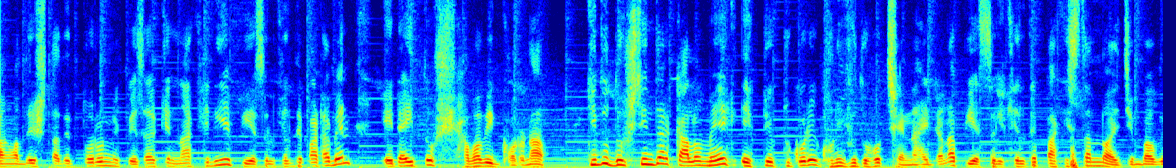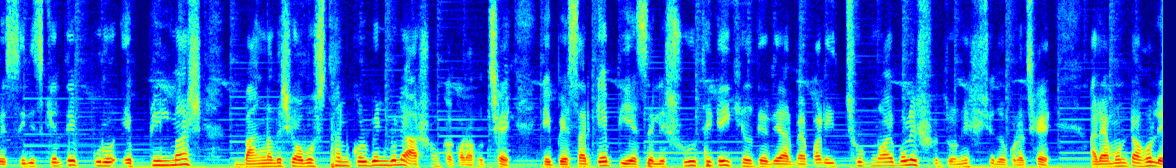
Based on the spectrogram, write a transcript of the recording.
বাংলাদেশ তাদের তরুণ পেসারকে না খেলিয়ে পিএসএল খেলতে পাঠাবেন, এটাই তো স্বাভাবিক ঘটনা। কিন্তু দুশ্চিন্তার কালো মেঘ একটু একটু করে ঘনীভূত হচ্ছে। নাহিদ রানা পিএসএল খেলতে পাকিস্তান নয়, জিম্বাবুয়ে সিরিজ খেলতে পুরো এপ্রিল মাস বাংলাদেশে অবস্থান করবেন বলে আশঙ্কা করা হচ্ছে। এই পেসারকে পিএসএল এর শুরু থেকেই খেলতে দেওয়ার ব্যাপারে ইচ্ছুক নয় বলে সূত্র নিশ্চিত করেছে। আর এমনটা হলে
